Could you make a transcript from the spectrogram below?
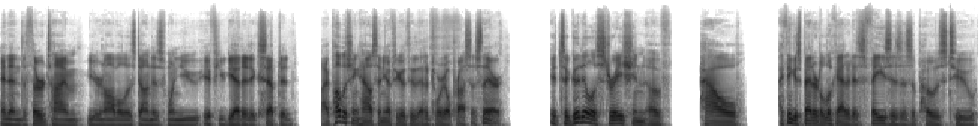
And then the third time your novel is done is when you, if you get it accepted by a publishing house, and you have to go through the editorial process there. It's a good illustration of how I think it's better to look at it as phases as opposed to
